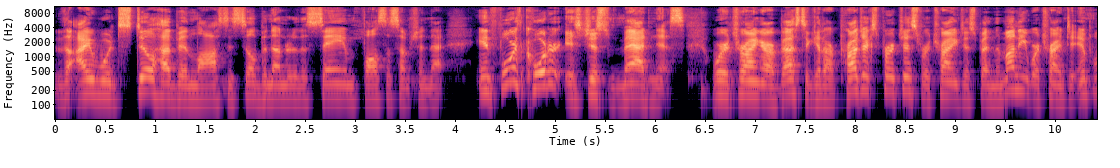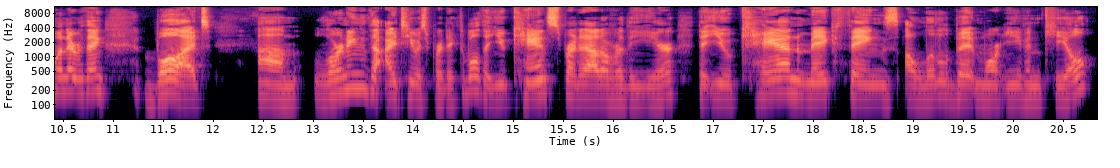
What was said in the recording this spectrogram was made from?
that I would still have been lost and still been under the same false assumption that in fourth quarter is just madness. We're trying our best to get our projects purchased. We're trying to spend the money. We're trying to implement everything. But um, learning that IT was predictable, that you can spread it out over the year, that you can make things a little bit more even keel,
